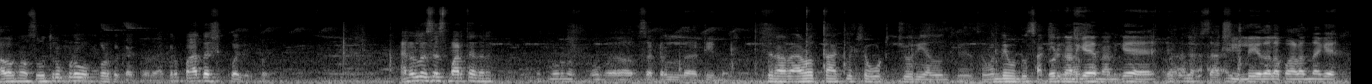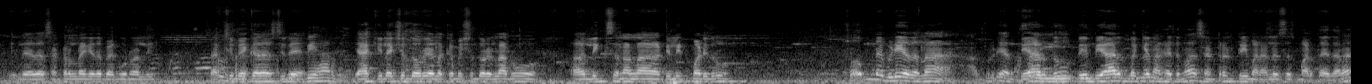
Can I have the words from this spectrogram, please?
ಅವಾಗ ನಾವು ಸೋತರು ಕೂಡ ಒಪ್ಕೊಳ್ಬೇಕಾಗ್ತದೆ. ಯಾಕಂದ್ರೆ ಪಾರದರ್ಶಕವಾಗಿರ್ತದೆ. ಅನಾಲಿಸಿಸ್ ಮಾಡ್ತಾ ಇದ್ದಾರೆ. ನೋಡೋಣ ಸೆಂಟ್ರಲ್ ಟೀಮ್ ಸರ್ ಅವ್ರ ಅರವತ್ನಾಲ್ಕು ಲಕ್ಷ ಓಟ್ ಚೋರಿ ಅದು ಅಂತ ಹೇಳಿ ಒಂದೇ ಒಂದು ಸಾಕ್ಷಿ ನೋಡಿ ನನಗೆ ನನಗೆ ಸಾಕ್ಷಿ ಇಲ್ಲೇ ಇದಲ್ಲ ಪಾಳನ್ನಾಗೆ ಇಲ್ಲೇ ಇದೆ ಸೆಂಟ್ರಲ್ನಾಗೆ ಇದೆ ಬೆಂಗಳೂರಿನಲ್ಲಿ. ಸಾಕ್ಷಿ ಬೇಕಾದಷ್ಟಿದೆ. ಬಿಹಾರ ಯಾಕೆ ಇಲೆಕ್ಷನ್ದವ್ರು ಎಲ್ಲ ಕಮಿಷನ್ದವ್ರು ಎಲ್ಲಾನು ಲಿಂಕ್ಸ್ ಡಿಲೀಟ್ ಮಾಡಿದ್ರು. ಸುಮ್ಮನೆ ಬಿಡಿ ಅದಲ್ಲ ಅದು ಬಿಡಿ ಅದು ಬಿಹಾರದ್ದು ಬಿಹಾರದ ಬಗ್ಗೆ ನಾನು ಹೇಳ್ತೀನಿ. ಸೆಂಟ್ರಲ್ ಟೀಮ್ ಅನಾಲಿಸಿಸ್ ಮಾಡ್ತಾ ಇದ್ದಾರೆ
